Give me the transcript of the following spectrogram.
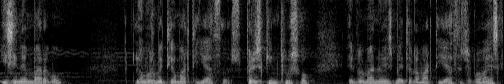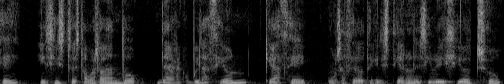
Y sin embargo, lo hemos metido a martillazos. Pero es que incluso el problema no es meterlo a martillazos. El problema es que, insisto, estamos hablando de la recopilación que hace un sacerdote cristiano en el siglo XVIII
